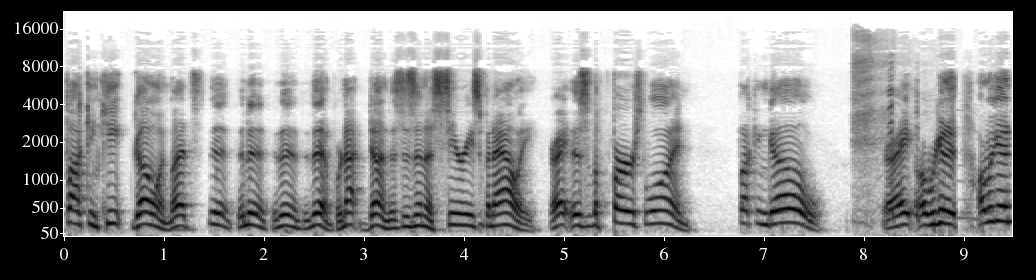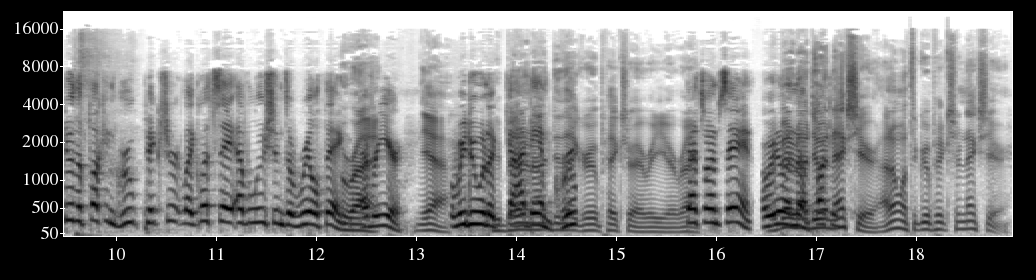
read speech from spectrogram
fucking keep going. Let's. We're not done. This isn't a series finale, right? This is the first one. Fucking go. Right? are we gonna Are we gonna do the fucking group picture? Like, let's say evolution's a real thing Right. every year. Yeah. Are we doing a We goddamn do group? group picture every year, right? That's what I'm saying. Are we, we doing not do it next year. I don't want the group picture next year.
